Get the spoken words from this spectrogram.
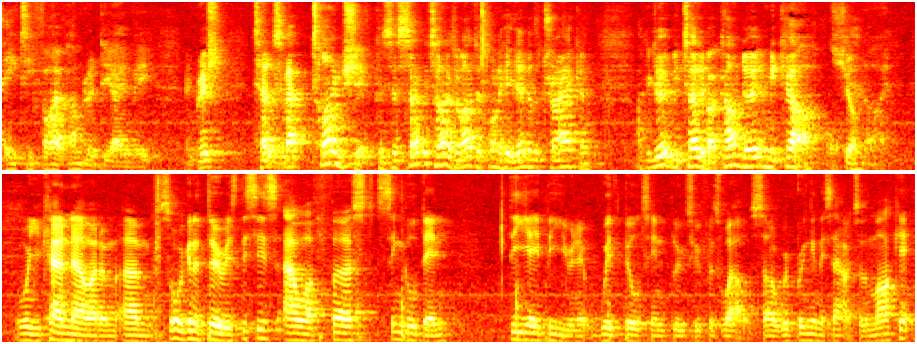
8500 DAB. And Girish, tell us about time shift, because there's so many times when I just want to hit the end of the track and I can do it in my telly, but I can't do it in my car. Or Sure. Well, you can now, Adam. Um, so what we're going to do is this is our first single DIN DAB unit with built-in Bluetooth as well. So we're bringing this out into the market.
